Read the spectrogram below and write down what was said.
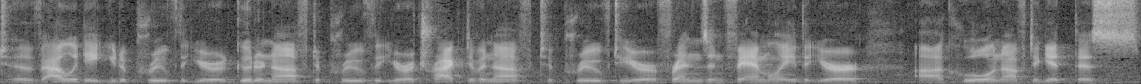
to validate you, to prove that you're good enough, to prove that you're attractive enough, to prove to your friends and family that you're uh, cool enough to get this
